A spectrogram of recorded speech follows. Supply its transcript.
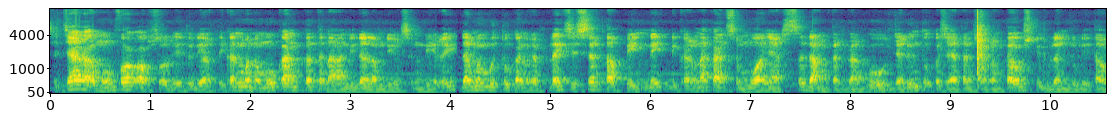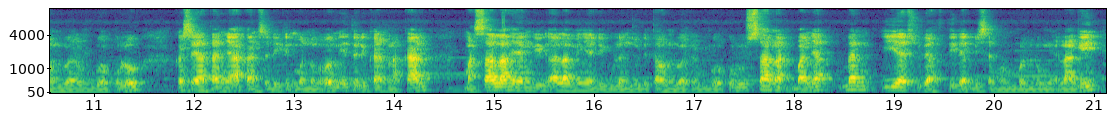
Secara umum, Four of Swords itu diartikan menemukan ketenangan di dalam diri sendiri dan membutuhkan refleksi serta piknik dikarenakan semuanya sedang terganggu. Jadi untuk kesehatan seorang Taurus di bulan Juli tahun 2020, kesehatannya akan sedikit menurun itu dikarenakan masalah yang dialaminya di bulan Juli tahun 2020 sangat banyak dan ia sudah tidak bisa membendungnya lagi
